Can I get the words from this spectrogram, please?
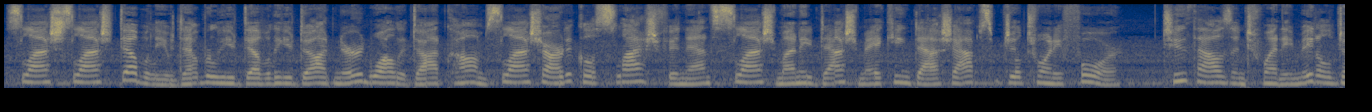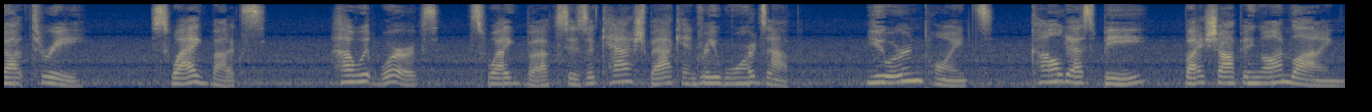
slash slash www.nerdwallet.com slash article slash finance slash money dash making dash apps Jill 24 2020 middle dot 3 Swagbucks. How it works. Swagbucks is a cashback and rewards app you earn points, called SB, by shopping online.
